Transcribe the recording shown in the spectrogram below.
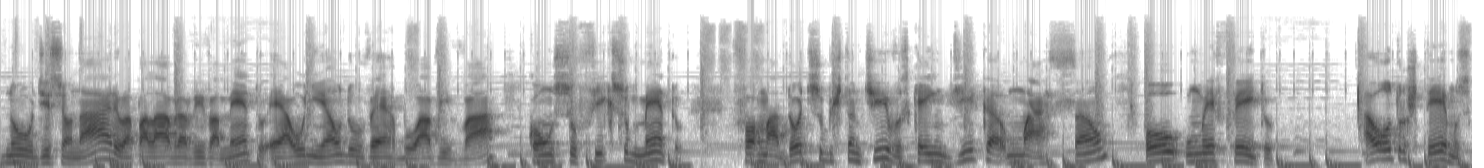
No dicionário, a palavra avivamento é a união do verbo avivar com o sufixo mento, formador de substantivos que indica uma ação ou um efeito. Há outros termos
